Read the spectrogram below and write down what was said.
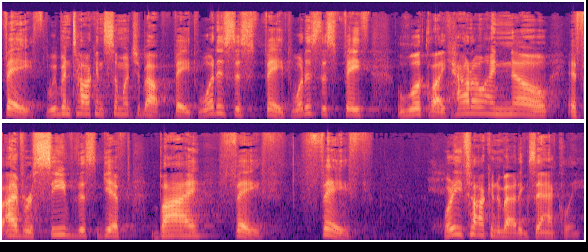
faith. We've been talking so much about faith. What is this faith? What does this faith look like? How do I know if I've received this gift by faith? Faith. What are you talking about exactly?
